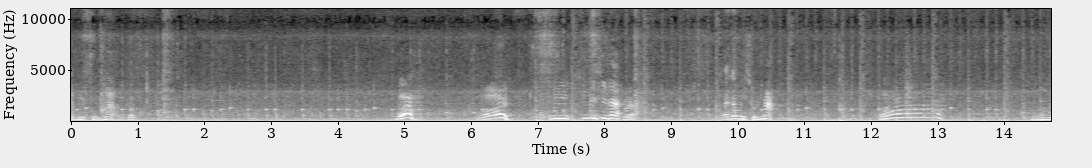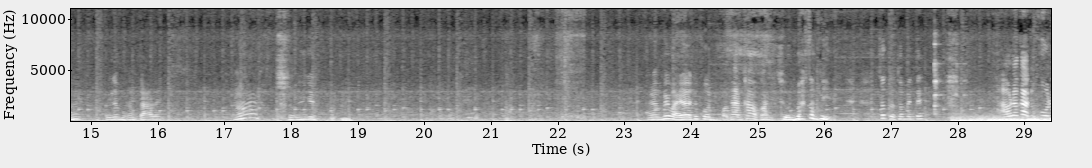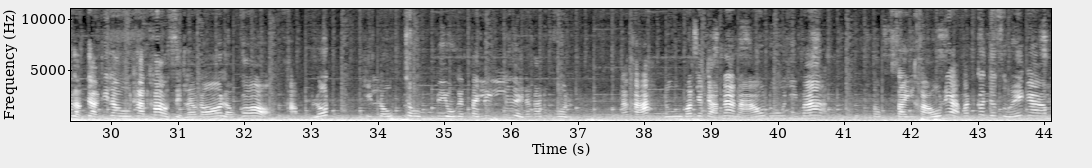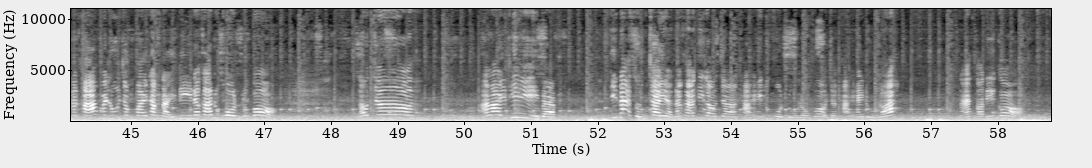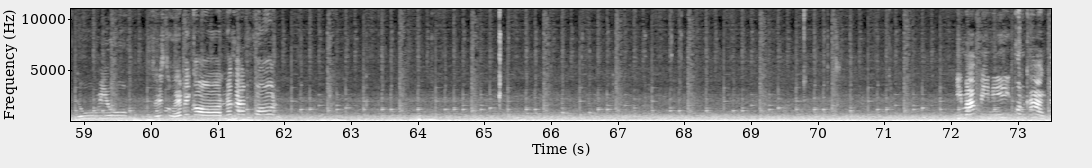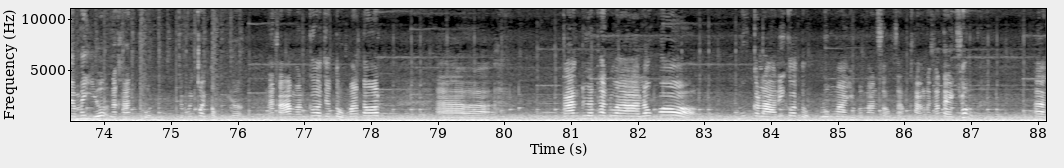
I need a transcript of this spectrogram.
ยวาซาบิฉุนมากทุกคนเว้ยโอ้ยที่ที่นี่ที่แรกเลยอะวาซาบิฉุนมากว้าวโอ้ยมีเรื่องหมูน้ำตาเลยอ้าฉุนจริงเออไม่ไหวแล้วทุกคนขอทานข้าวก่อนฉุนวาซาบิสดๆทำไมเต้เอา แล้วค่ะทุกคนหลังจากที่เราทานข้าวเสร็จแล้วเนาะเราก็ขับรถกินลมชมวิวกันไปเรื่อยๆนะคะ ทุกคนนะคะ ดูบรรยากาศหน้าหนาวดูหิมะตกใส่เขาเนี่ยมันก็จะสวยงามนะคะ ไม่รู้จะไปทางไหนดีนะคะ ทุกคนแล้วก็ เราเจออะไรที่แบบที่น่าสนใจอะนะคะ ที่เราจะถ่ายให้ทุกคนดูเราก็จะถ่ายให้ดูเนาะนะตอนนี้ก็ ดูวิว สวย ๆ ไปก่อนนะคะทุกคนหิมะปีนี้ค่อนข้างจะไม่เยอะนะคะทุกคนจะไม่ค่อยตกเยอะนะคะ มันก็จะตกมาตอนอกลางเดือนธันวาแล้วก็มุกรานี่ก็ตกลงมาอยู่ประมาณสองสามครั้งนะคะ แต่ช่วง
